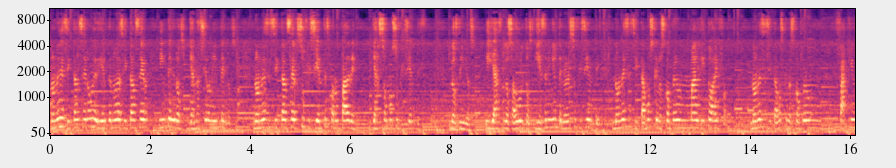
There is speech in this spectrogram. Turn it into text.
No necesitan ser obedientes, no necesitan ser íntegros, ya nacieron íntegros. No necesitan ser suficientes para un padre, ya somos suficientes los niños y ya los adultos y ese niño interior es suficiente. No necesitamos que nos compren un maldito iPhone. No necesitamos que nos compren un fucking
